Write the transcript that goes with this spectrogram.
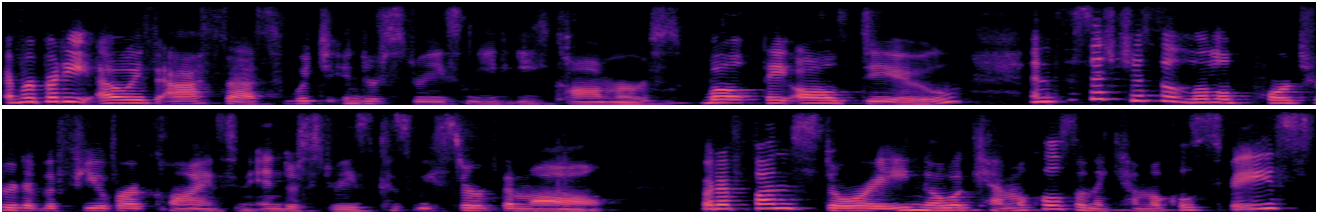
Everybody always asks us which industries need e-commerce. Well, they all do. And this is just a little portrait of a few of our clients and industries because we serve them all. But a fun story, Noah Chemicals in the chemical space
